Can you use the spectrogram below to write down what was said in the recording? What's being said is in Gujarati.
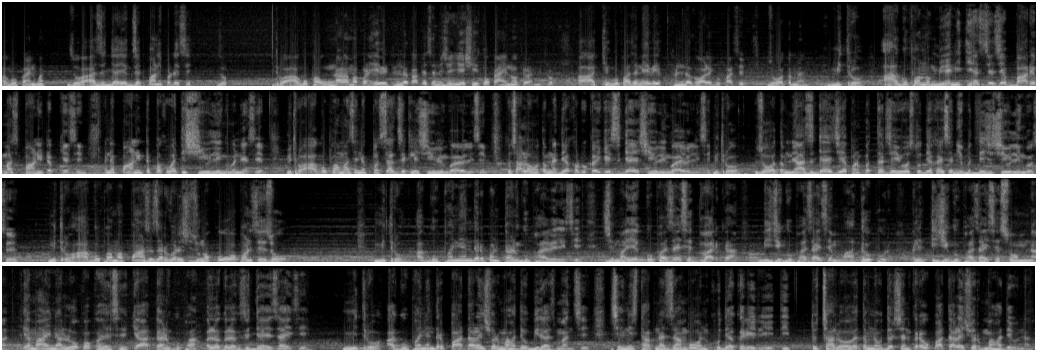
આ ગુફામાં જો આ જગ્યાએ એક્ઝેક્ટ પાણી પડે છે. જો મિત્રો, આ ગુફા ઉનાળામાં પણ એવી ઠંડક આપે છે ને જે એસી તો કાંઈ ન કહેવાય મિત્રો. આ આખી ગુફા છે ને એવી એક ઠંડક વાળી ગુફા છે. જુઓ તમે. મિત્રો આ ગુફાનો મેન ઇતિહાસ છે જે બારે માસ પાણી ટપકે છે અને પાણી ટપકવાથી શિવલિંગ બને છે. મિત્રો, આ ગુફામાં છે ને પચાસ જેટલી શિવલિંગો આવેલી છે. તો ચાલો હું તમને દેખાડું કઈ કઈ જગ્યાએ શિવલિંગો આવેલી છે. મિત્રો, જો તમને આ જગ્યાએ જે પણ પથ્થર જેવી વસ્તુ દેખાય છે ને એ બધી જ શિવલિંગો છે. મિત્રો, આ ગુફામાં પાંચ હજાર વર્ષ જૂનો કૂવો પણ છે, જુઓ. મિત્રો, આ ગુફાની અંદર પણ ત્રણ ગુફા આવેલી છે. જેમાં એક ગુફા જાય છે દ્વારકા, બીજી ગુફા જાય છે માધવપુર અને ત્રીજી ગુફા જાય છે સોમનાથ. એમાં અહીંના લોકો કહે છે કે આ ત્રણ ગુફા અલગ અલગ જગ્યાએ જાય છે. મિત્રો, આ ગુફાની અંદર પાતાળેશ્વર મહાદેવ બિરાજમાન છે, જેની સ્થાપના જાંબુવન ખુદે કરેલી હતી. તો ચાલો, હવે તમને હું દર્શન કરાવું પાતાળેશ્વર મહાદેવના.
